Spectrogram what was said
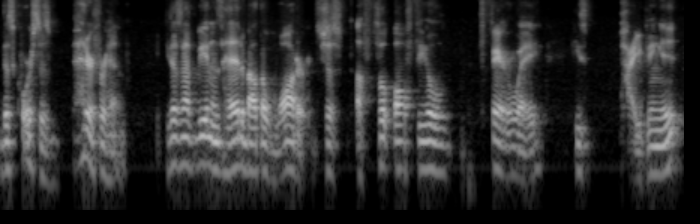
This course is better for him. He doesn't have to be in his head about the water. It's just a football field fairway. He's piping it.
